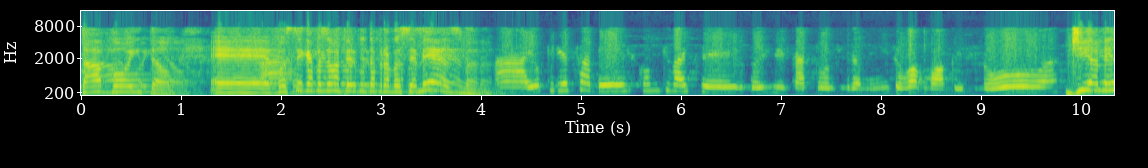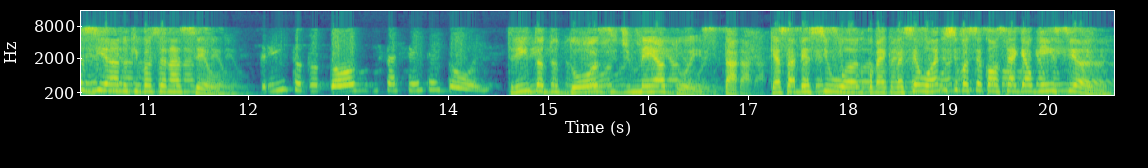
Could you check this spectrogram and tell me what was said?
Tá bom, então. É, você quer fazer uma pergunta pra você mesma? Ah, eu queria saber como que vai ser o 2014 pra mim, se eu vou arrumar uma pessoa. Dia, mês e ano que você nasceu. 30 do 12 de 62. 30 do 12 de 62, tá. Quer saber se o ano, como é que vai ser o ano e se você consegue alguém esse ano?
